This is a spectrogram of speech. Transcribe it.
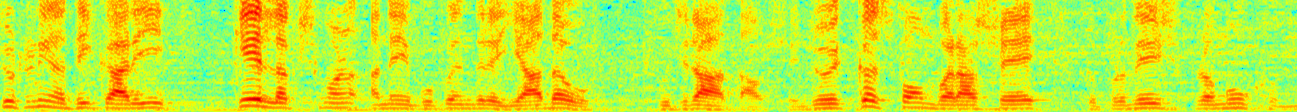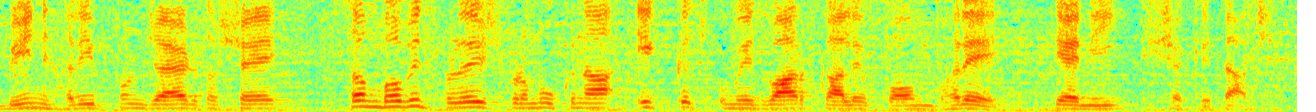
ચૂંટણી અધિકારી કે લક્ષ્મણ અને ભૂપેન્દ્ર યાદવ ગુજરાત આવશે. જો એક જ ફોર્મ ભરાશે, તો પ્રદેશ પ્રમુખ બિનહરીફ પણ જાહેર થશે. સંભવિત પ્રદેશ પ્રમુખના એક જ ઉમેદવાર કાલે ફોર્મ ભરે તેની શક્યતા છે.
